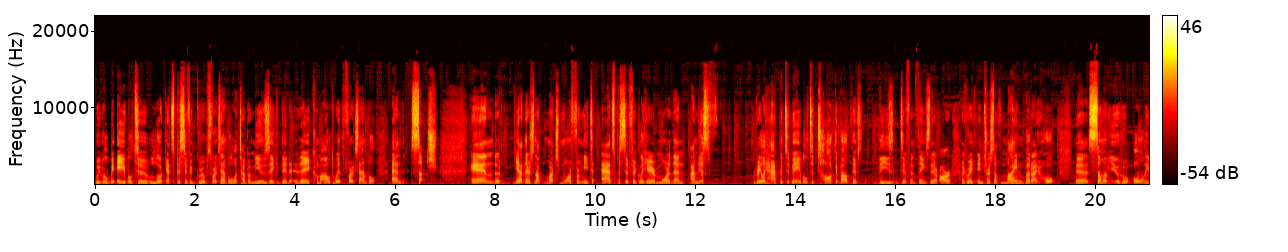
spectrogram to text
we will be able to look at specific groups, for example, what type of music did they come out with, for example, and such. And uh, yeah, there's not much more for me to add specifically here, more than I'm just really happy to be able to talk about this, these different things. They are a great interest of mine, but I hope uh, some of you who only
